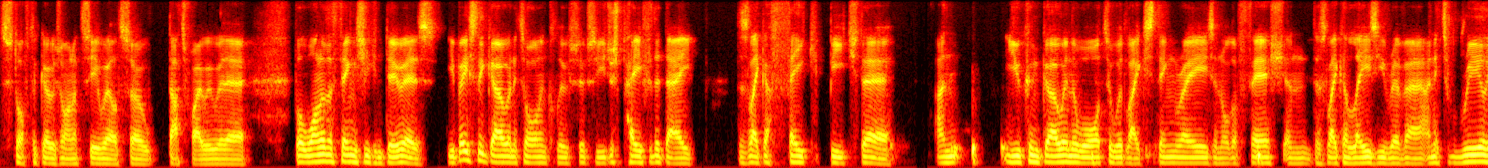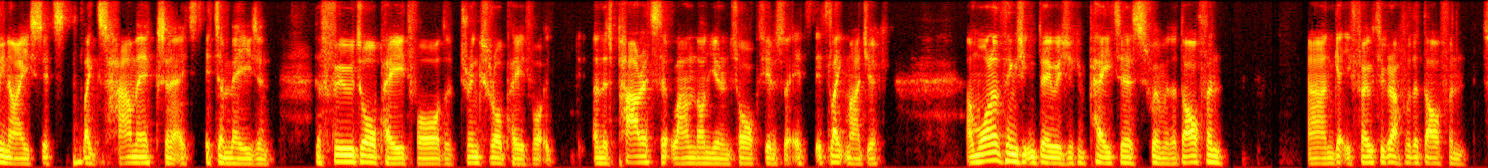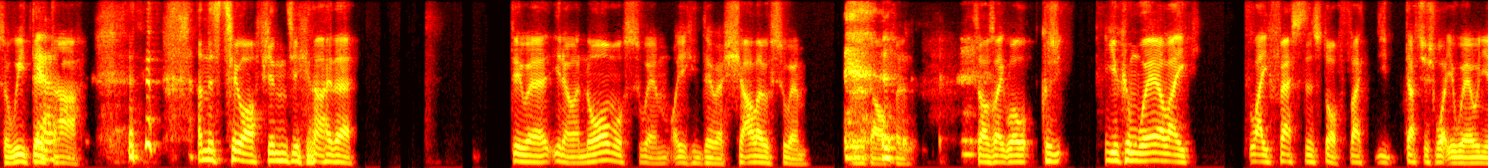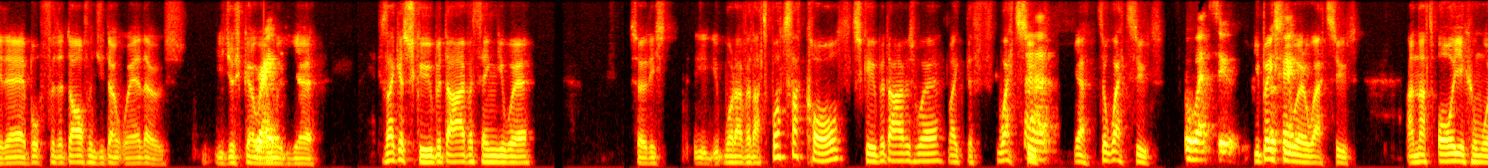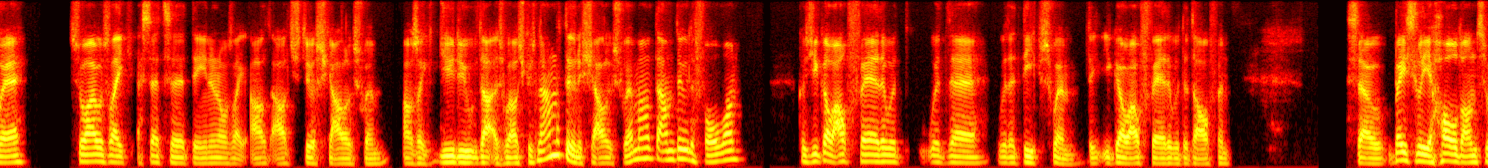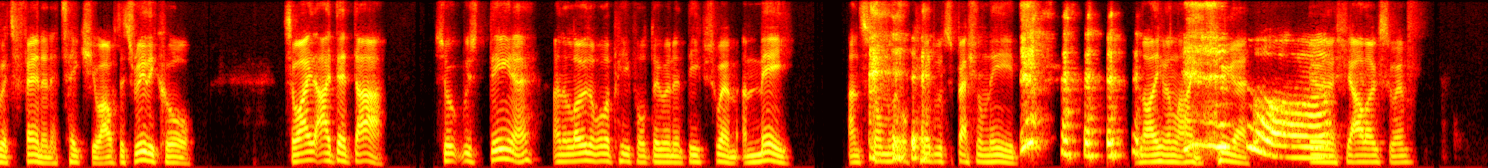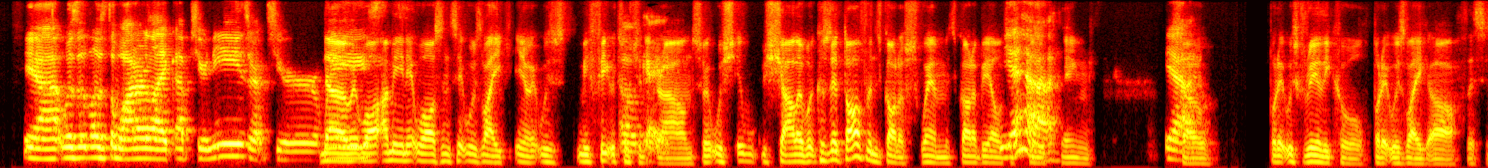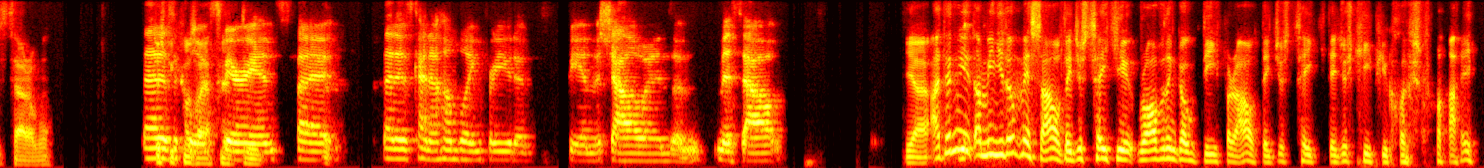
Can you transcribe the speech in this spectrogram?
stuff that goes on at SeaWorld. So that's why we were there. But one of the things you can do is you basically go and it's all inclusive. So you just pay for the day. There's like a fake beach there. And you can go in the water with like stingrays and other fish. And there's like a lazy river. And it's really nice. It's like hammocks and it's it's amazing. The food's all paid for, the drinks are all paid for. And there's parrots that land on you and talk to you. So it's, it's like magic. And one of the things you can do is you can pay to swim with a dolphin and get your photograph with a dolphin. So we did yeah. that. and there's two options. You can either do a, you know, a normal swim or you can do a shallow swim with a dolphin. so I was like, well, because you can wear like life vests and stuff. Like you, that's just what you wear when you're there. But for the dolphins, you don't wear those. You just go right. in with your, it's like a scuba diver thing you wear. So these, whatever that's, what's that called? Scuba divers wear like the wetsuit. Uh, yeah, it's a wetsuit. A wetsuit. You basically okay. wear a wetsuit, and that's all you can wear. So I was like, I said to Dina, and I was like, I'll, I'll just do a shallow swim. I was like, you do that as well? She goes, No, I'm not doing a shallow swim. i am doing the full one because you go out further with with the with a deep swim. You go out further with the dolphin. So basically, you hold onto its fin and it takes you out. It's really cool. So I, I did that. So it was Dina and a load of other people doing a deep swim, and me and some little kid with special needs. Not even lying to you. Doing a shallow swim. Yeah. Was it was the water like up to your knees or up to your No, it was I mean it wasn't. It was like, you know, it was my feet were touching okay. the ground. So it was it was shallow, but because the dolphin's gotta swim, it's gotta be able to yeah. thing. Yeah. So but it was really cool. But it was like, oh, this is terrible. That Just is a cool experience, but that is kind of humbling for you to be in the shallow end and miss out. Yeah, I didn't. I mean, you don't miss out. They just take you rather than go deeper out. They just take. They just keep you close by.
